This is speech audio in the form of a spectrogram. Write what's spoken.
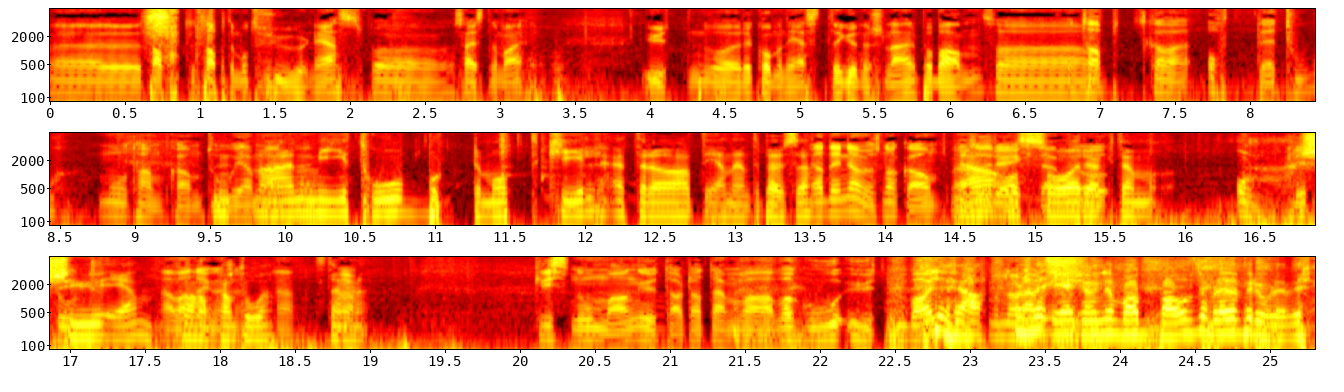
Uh, tapte, tapte mot Furnes på 16. mai. Uten vår kommende gjest Gundersen her på banen, så Og tapt skal være 8-2 mot HamKam 2 hjemme. Nei, 9-2 borte mot Kiel etter å ha hatt 1-1 til pause. Ja, den har vi jo snakka om. Men Ja, så og så røk de ordentlig stort. 7-1 for HamKam 2. Ja. Ja. Stemmer Ja. det. Kristen Omang uttalte at de var, var gode uten ball. Ja, men men når med de en gang de vant ball, så ble det problemer.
